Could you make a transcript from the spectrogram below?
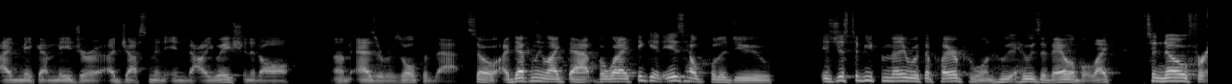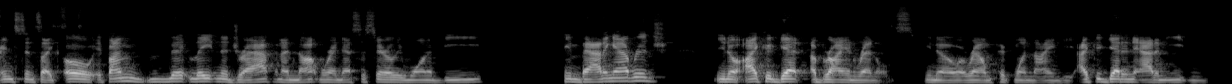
I'd make a major adjustment in valuation at all um, as a result of that. So I definitely like that. But what I think it is helpful to do is just to be familiar with the player pool and who who's available. Like to know, for instance, like, oh, if I'm late in a draft and I'm not where I necessarily want to be in batting average, you know, I could get a Bryan Reynolds, you know, around pick 190. I could get an Adam Eaton,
